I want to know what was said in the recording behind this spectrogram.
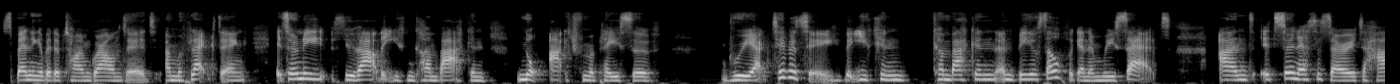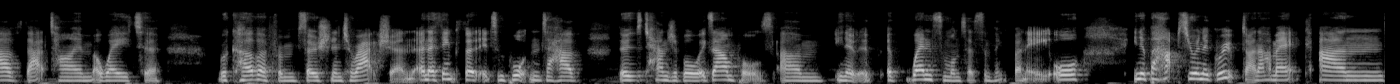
spending a bit of time grounded and reflecting, it's only through that that you can come back and not act from a place of reactivity, that you can come back and, and be yourself again and reset. And it's so necessary to have that time away to recover from social interaction. And I think that it's important to have those tangible examples. Um, you know, if, if when someone says something funny, or, you know, perhaps you're in a group dynamic and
